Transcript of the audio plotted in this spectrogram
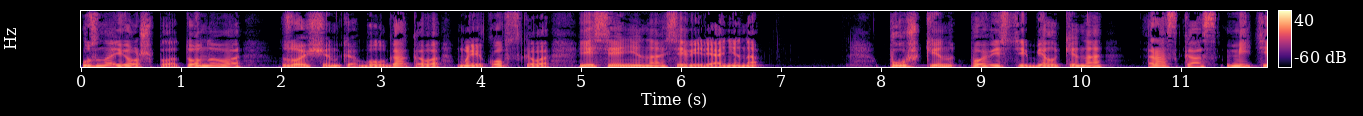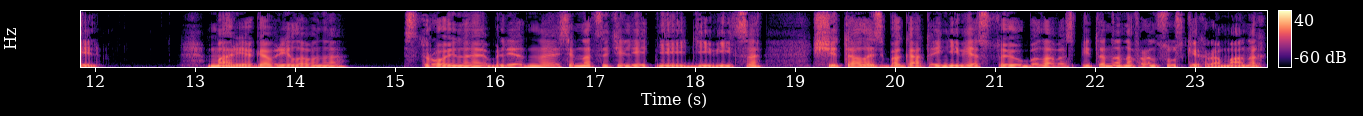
узнаешь Платонова, Зощенко, Булгакова, Маяковского, Есенина, Северянина. Пушкин, повести Белкина, рассказ «Метель». Мария Гавриловна, стройная, бледная, семнадцатилетняя девица, считалась богатой невестою, была воспитана на французских романах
